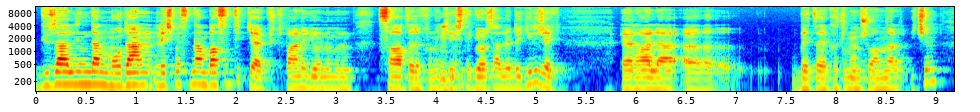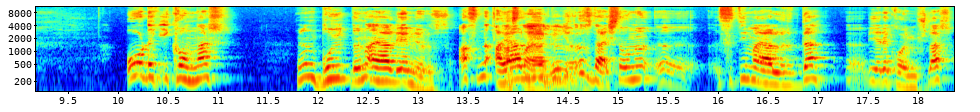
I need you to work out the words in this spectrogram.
güzelliğinden, modernleşmesinden bahsettik ya kütüphane görünümünün sağ tarafının ki işte görselleri de girecek. Eğer hala e, beta'ya katılmamış olanlar için. Oradaki ikonların boyutlarını ayarlayamıyoruz. Aslında ayarlayabiliyoruz ayarlıyoruz da işte onu e, Steam ayarları da e, bir yere koymuşlar.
